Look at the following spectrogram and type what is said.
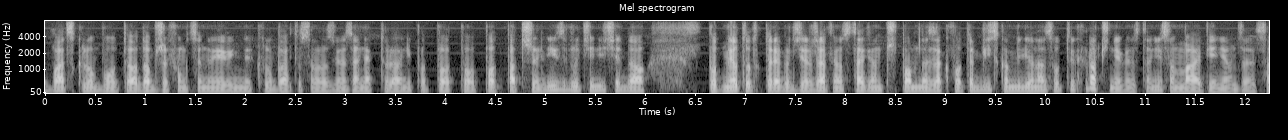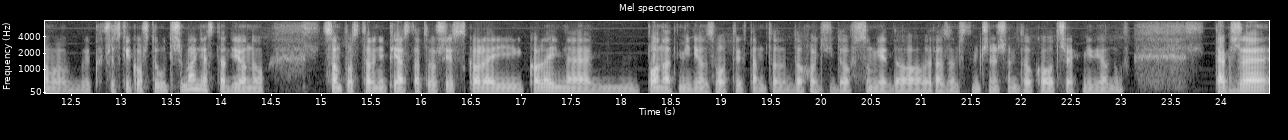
władz klubu to dobrze funkcjonuje w innych klubach. To są rozwiązania, które oni pod, pod, podpatrzyli, zwrócili się do podmiotu, od którego dzierżawią stadion, przypomnę, za kwotę blisko miliona złotych rocznie, więc to nie są małe pieniądze. Samo, wszystkie koszty utrzymania stadionu są po stronie Piasta, to już jest z kolei kolejne ponad milion złotych, tam to dochodzi do w sumie do razem z tym czynszem do około 3 milionów. Także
